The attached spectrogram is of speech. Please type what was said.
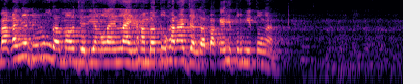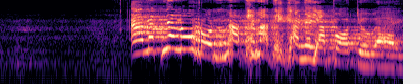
Makanya dulu nggak mau jadi yang lain-lain, hamba Tuhan aja nggak pakai hitung-hitungan. Anaknya nurun, matematikanya ya podo wae.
